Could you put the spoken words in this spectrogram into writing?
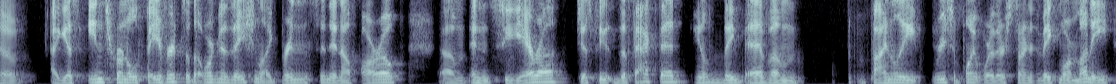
uh, I guess, internal favorites of the organization, like Brinson and Alfaro um, and Sierra. Just the fact that you know they have um, finally reached a point where they're starting to make more money.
